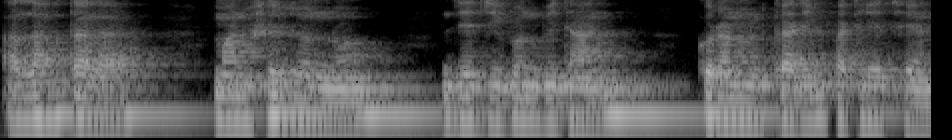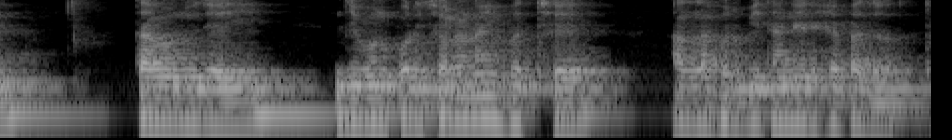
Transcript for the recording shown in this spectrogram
আল্লাহ তালা মানুষের জন্য যে জীবন বিধান কোরআনুল কারিম পাঠিয়েছেন, তা অনুযায়ী জীবন পরিচালনাই হচ্ছে আল্লাহর বিধানের হেফাজত।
